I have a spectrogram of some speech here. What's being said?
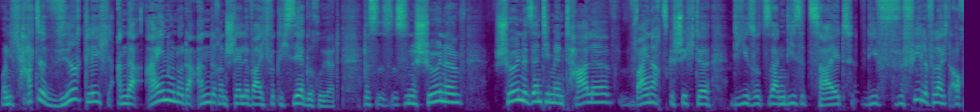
Und ich hatte wirklich an der einen oder anderen Stelle war ich wirklich sehr gerührt. Das ist, ist eine schöne schöne, sentimentale Weihnachtsgeschichte, die sozusagen diese Zeit, die für viele vielleicht auch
